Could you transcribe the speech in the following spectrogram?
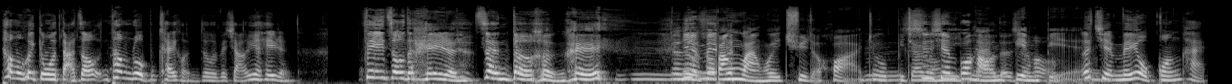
他们会跟我打招呼。他们如果不开口，你就会被吓，因为黑人，非洲的黑人真的很黑。嗯，因为傍晚回去的话，就比较视线不好的辨别，而且没有光害，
